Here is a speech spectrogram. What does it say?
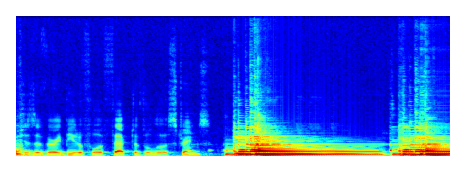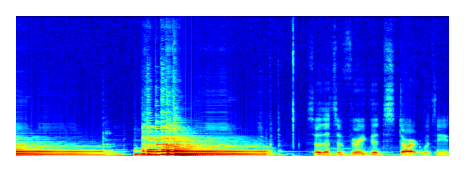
which is a very beautiful effect of the low strings. So that's a very good start with the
